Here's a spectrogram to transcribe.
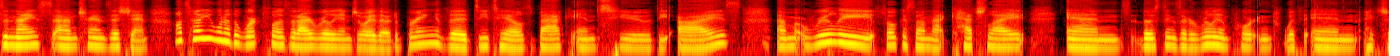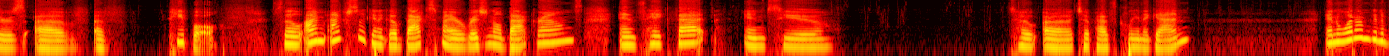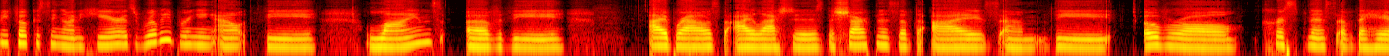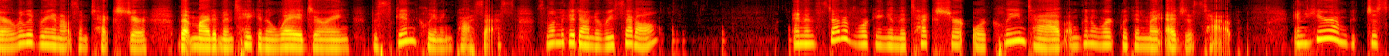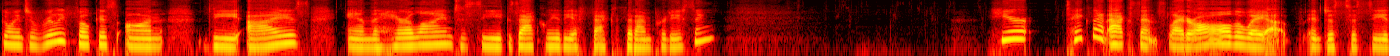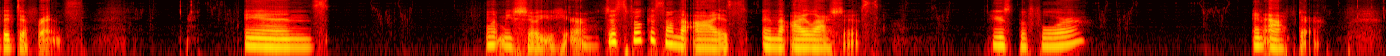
It's a nice um, transition. I'll tell you one of the workflows that I really enjoy, though, to bring the details back into the eyes, um, really focus on that catch light and those things that are really important within pictures of, of people. So I'm actually going to go back to my original background and take that into to, uh, Topaz Clean again. And what I'm going to be focusing on here is really bringing out the lines of the eyebrows, the eyelashes, the sharpness of the eyes, um, the overall crispness of the hair, really bringing out some texture that might have been taken away during the skin cleaning process. So let me go down to Reset All. And instead of working in the Texture or Clean tab, I'm going to work within my Edges tab. And here I'm just going to really focus on the eyes and the hairline to see exactly the effect that I'm producing. Here, take that accent slider all the way up and just to see the difference. And let me show you here. Just focus on the eyes and the eyelashes. Here's before and after.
